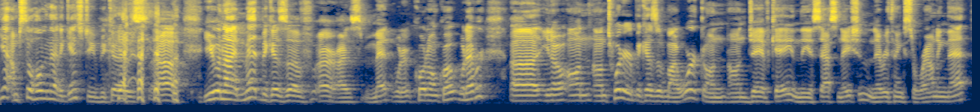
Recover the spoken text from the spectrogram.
yeah, I'm still holding that against you because uh, you and I met because of, or I met, quote unquote, whatever, uh, you know, on on Twitter because of my work on on JFK and the assassination and everything surrounding that,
